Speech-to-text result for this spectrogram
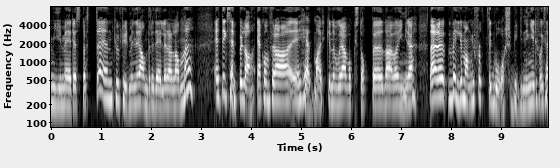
mye mer støtte enn kulturminner i andre deler av landet. Et eksempel, da. Jeg kom fra Hedmarkene, hvor jeg vokste opp da jeg var yngre. Der er det veldig mange flotte gårdsbygninger, f.eks.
